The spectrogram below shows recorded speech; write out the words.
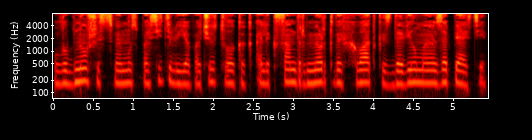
Улыбнувшись своему спасителю, я почувствовала, как Александр мертвой хваткой сдавил мое запястье.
